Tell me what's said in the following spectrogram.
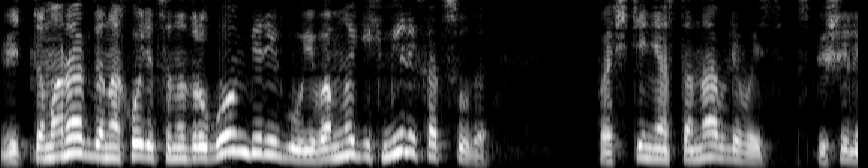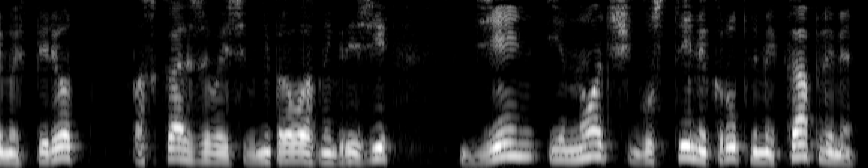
Ведь Тамарагда находится на другом берегу и во многих милях отсюда. Почти не останавливаясь, спешили мы вперед, поскальзываясь в непролазной грязи. День и ночь густыми крупными каплями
